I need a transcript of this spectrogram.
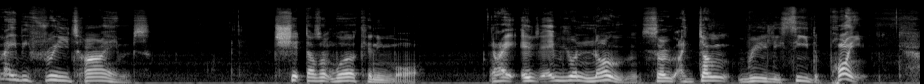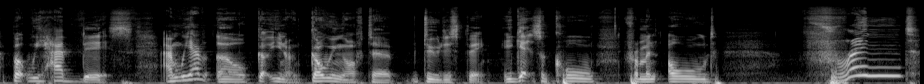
maybe three times. Shit doesn't work anymore. Right? Everyone knows. So I don't really see the point. But we have this, and we have Earl, you know, going off to do this thing. He gets a call from an old friend,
